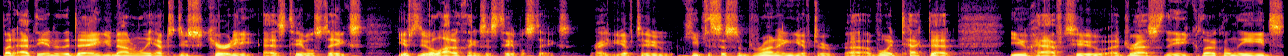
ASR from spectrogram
But at the end of the day, you not only have to do security as table stakes, you have to do a lot of things as table stakes, right? You have to keep the systems running, you have to uh, avoid tech debt, you have to address the clinical needs,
